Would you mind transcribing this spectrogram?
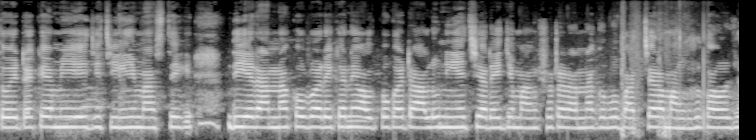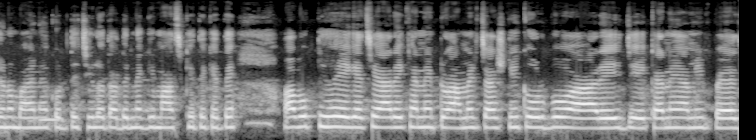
তো এটাকে আমি এই যে চিংড়ি মাছ থেকে দিয়ে রান্না করব। আর এখানে অল্প কয়টা আলু নিয়েছি। আর এই যে মাংসটা রান্না করব। বাচ্চারা মাংস খাওয়ার জন্য বায়না করতেছিল। তাদের নাকি মাছ খেতে খেতে অবক্তি হয়ে গেছে। আর এখানে একটু আমের চাটনি করব। আর এই যে এখানে আমি পেঁয়াজ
